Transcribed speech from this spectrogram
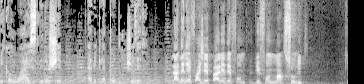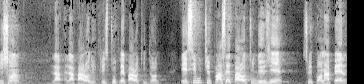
École Wise Leadership avec l'apôtre Joseph. La dernière fois, j'ai parlé du fondement solide, qui sont la, la parole de Christ, toutes les paroles qu'il donne. Et si tu prends cette parole, tu deviens ce qu'on appelle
